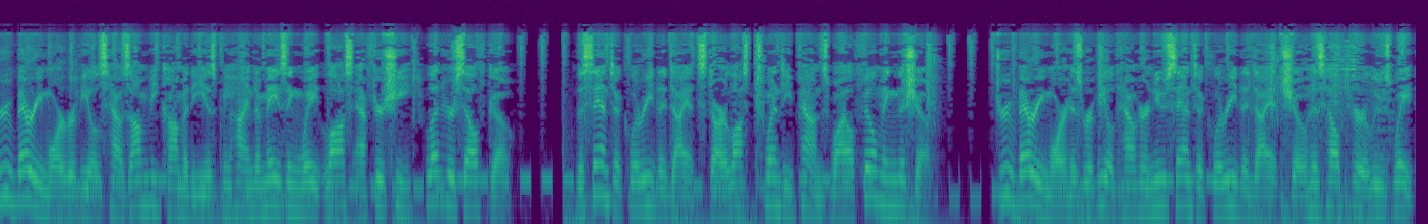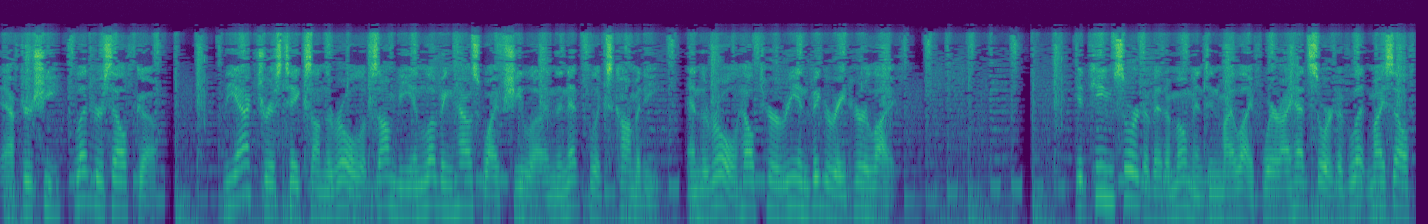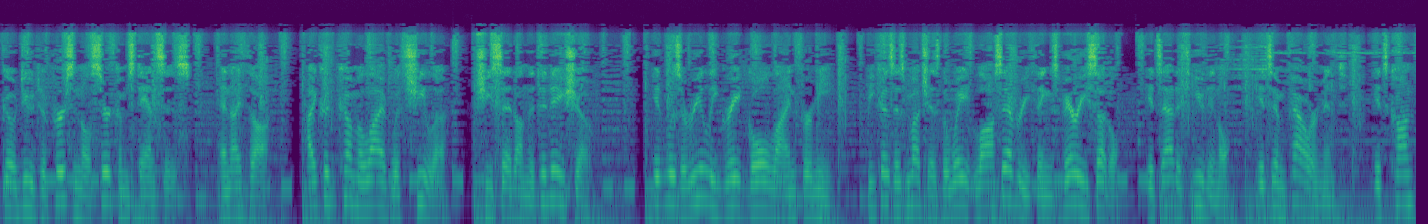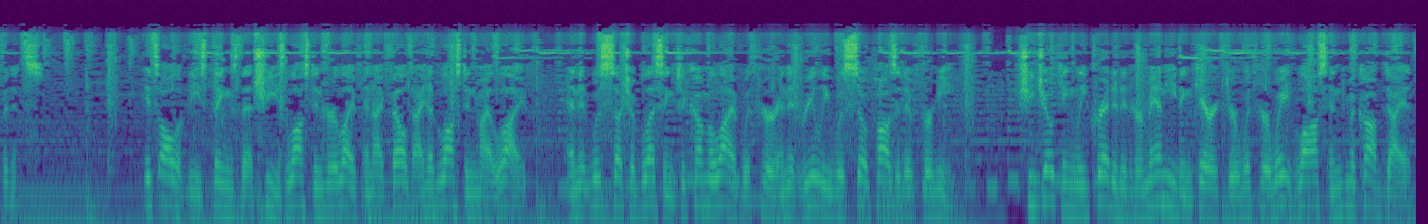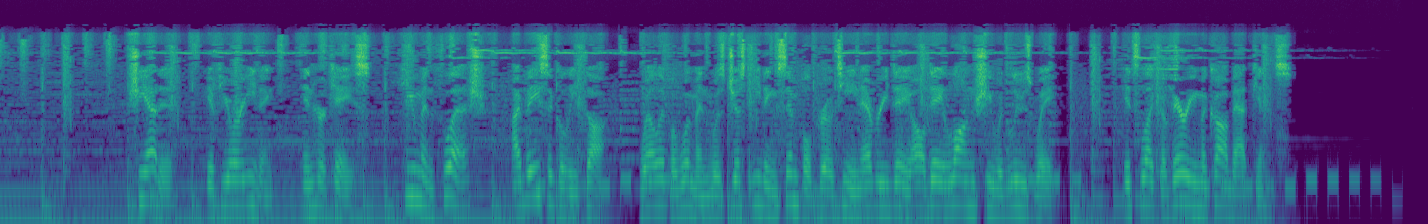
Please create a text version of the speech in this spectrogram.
Drew Barrymore reveals how zombie comedy is behind amazing weight loss after she let herself go. The Santa Clarita Diet star lost 20 pounds while filming the show. Drew Barrymore has revealed how her new Santa Clarita Diet show has helped her lose weight after she let herself go. The actress takes on the role of zombie and loving housewife Sheila in the Netflix comedy, and the role helped her reinvigorate her life. It came sort of at a moment in my life where I had sort of let myself go due to personal circumstances, and I thought, I could come alive with Sheila, she said on the Today Show. It was a really great goal line for me, because as much as the weight loss everything's very subtle, it's attitudinal, it's empowerment, it's confidence. It's all of these things that she's lost in her life and I felt I had lost in my life, and it was such a blessing to come alive with her and it really was so positive for me. She jokingly credited her man-eating character with her weight loss and macabre diet. She added, if you're eating, in her case, human flesh, I basically thought, well if a woman was just eating simple protein every day all day long she would lose weight. It's like a very macabre Atkins.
